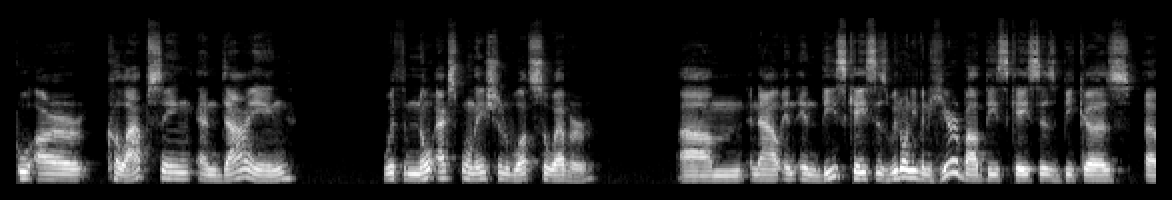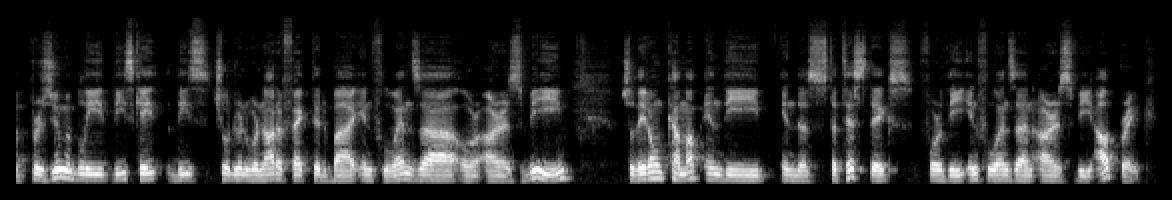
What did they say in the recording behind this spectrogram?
who are collapsing and dying with no explanation whatsoever. Um, now, in, in these cases, we don't even hear about these cases because uh, presumably these case, these children were not affected by influenza or RSV, so they don't come up in the in the statistics for the influenza and RSV outbreak.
